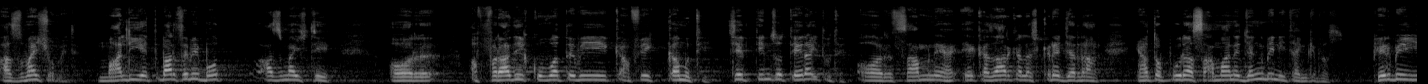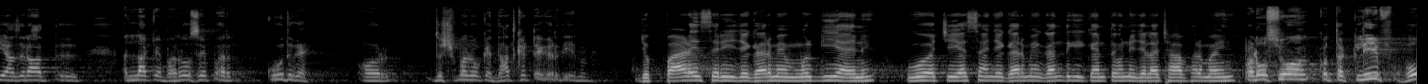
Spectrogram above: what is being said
आजमाइशों में थे। माली एतबार से भी बहुत आजमाइश थी और अफराधी क़वत भी काफ़ी कम थी। सिर्फ़ तीन सौ तेरह ही तो थे और सामने एक हज़ार का लश्कर जर्रार। यहाँ तो पूरा सामान जंग भी नहीं था इनके पास। फिर भी ये हजरात, अल्लाह के भरोसे पर कूद गए और दुश्मनों के दांत खट्टे कर दिए इन्होंने। जो पाड़ेसरी जो घर में मुर्गी आहिनि उहो अची असांजे घर में गंदगी कनि त उन जे लाइ छा फरमाईं। पड़ोसियों को तकलीफ़ हो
